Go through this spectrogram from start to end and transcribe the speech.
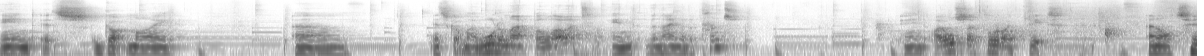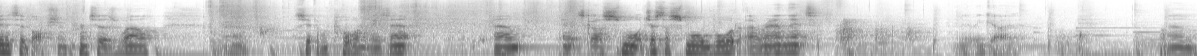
and it's got my um, it's got my watermark below it and the name of the print. And I also thought I'd get an alternative option printed as well. Uh, see if I can pull one of these out. Um, and it's got a small, just a small border around that. There we go. Um,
